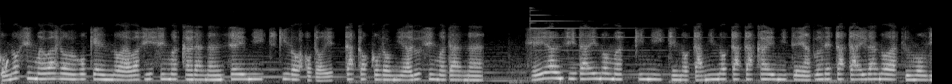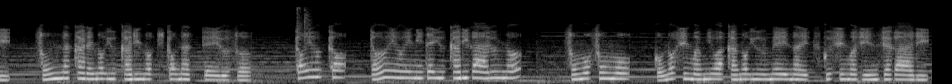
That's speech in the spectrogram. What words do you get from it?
この島は兵庫県の淡路島から南西に1キロほど行ったところにある島だな。平安時代の末期に一の谷の戦いにて敗れた平の厚森、そんな彼のゆかりの地となっているぞ。というと、どういう意味でゆかりがあるの？そもそも、この島にはかの有名な厳島神社があり、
